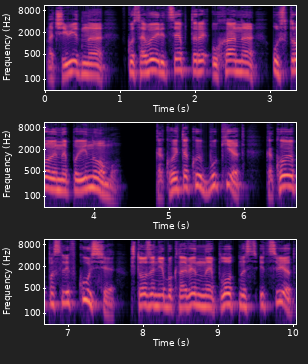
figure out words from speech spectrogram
Очевидно, вкусовые рецепторы у Хана устроены по-иному. Какой такой букет, какое послевкусие, что за необыкновенная плотность и цвет,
